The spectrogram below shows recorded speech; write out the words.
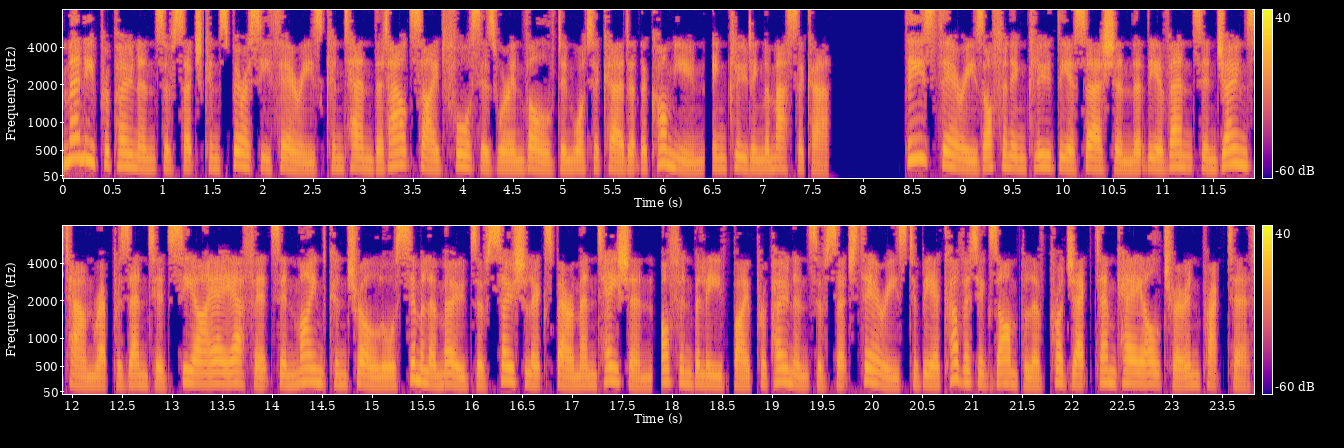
Many proponents of such conspiracy theories contend that outside forces were involved in what occurred at the Commune, including the massacre. These theories often include the assertion that the events in Jonestown represented CIA efforts in mind control or similar modes of social experimentation, often believed by proponents of such theories to be a covert example of Project MK Ultra in practice.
